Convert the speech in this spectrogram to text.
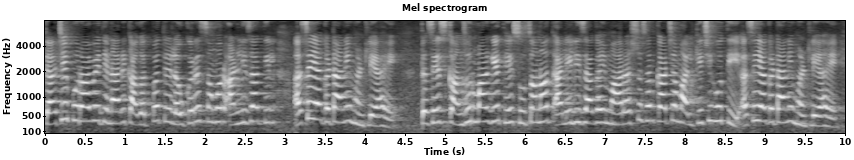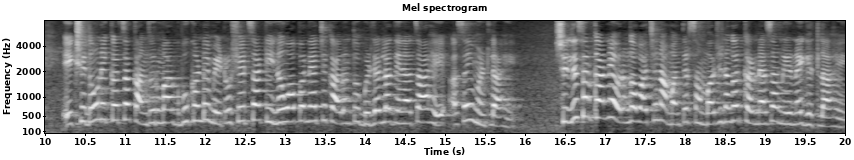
त्याचे पुरावे देणारी कागदपत्रे लवकरच समोर आणली जातील असे या गटाने म्हटले आहे. तसेच कांजूरमार्ग येथे सुचवण्यात आलेली जागा ही महाराष्ट्र सरकारच्या मालकीची होती असे या गटाने म्हटले आहे. एकशे दोन एकरचा कांजूरमार्ग भूखंड मेट्रो शेडसाठी न वापरण्याचे कारण तो बिल्डरला देण्याचा आहे असंही म्हटलं आहे. शिंदे सरकारने औरंगाबादचे नामांतर संभाजीनगर करण्याचा निर्णय घेतला आहे.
